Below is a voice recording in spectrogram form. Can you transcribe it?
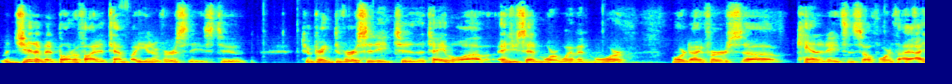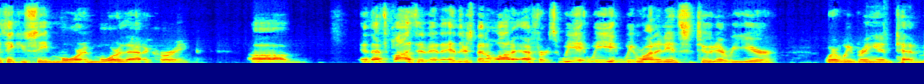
legitimate bona fide attempt by universities to to bring diversity to the table. Uh, as you said, more women, more more diverse uh, candidates, and so forth. I, I, think you see more and more of that occurring, um, and that's positive. And, and there's been a lot of efforts. We we we run an institute every year where we bring in 10,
